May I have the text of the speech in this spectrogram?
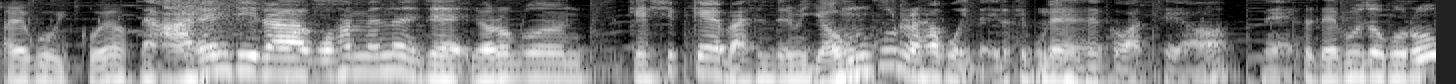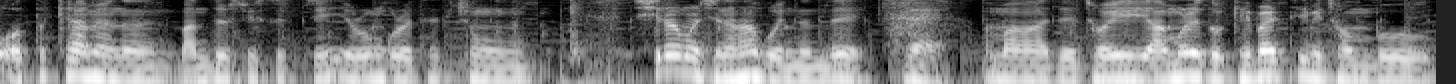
알고 있고요. 네, R&D라고 하면은 이제 여러분께 쉽게 말씀드리면 연구를 하고 있다 이렇게 보시면 네. 될것 같아요. 네. 내부적으로 어떻게 하면은 만들 수 있을지 이런 거를 대충 실험을 진행하고 있는데 네. 아마 이제 저희 아무래도 개발팀이 전부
